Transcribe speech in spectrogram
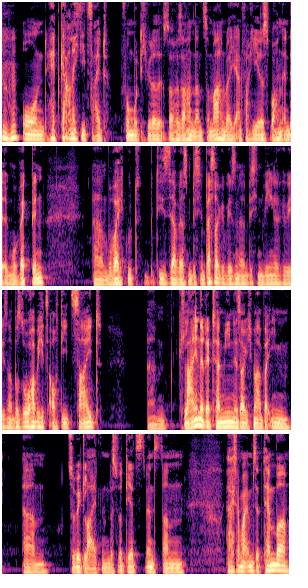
mhm. und hätte gar nicht die Zeit, vermutlich wieder solche Sachen dann zu machen, weil ich einfach jedes Wochenende irgendwo weg bin. Ähm, wobei ich gut, dieses Jahr wäre es ein bisschen besser gewesen, wäre ein bisschen weniger gewesen. Aber so habe ich jetzt auch die Zeit, ähm, kleinere Termine, sage ich mal, bei ihm ähm, zu begleiten. Das wird jetzt, wenn es dann, ja, ich sag mal, im September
